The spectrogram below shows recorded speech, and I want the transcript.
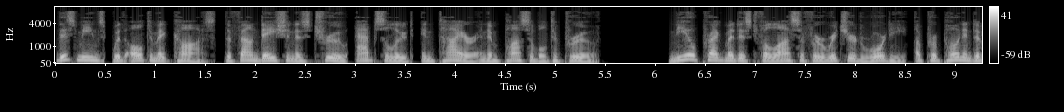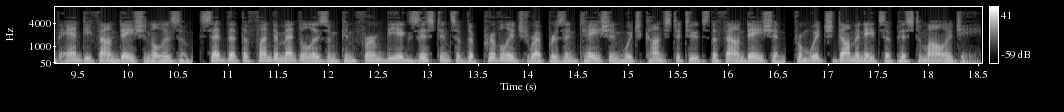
This means, with ultimate cause, the foundation is true, absolute, entire and impossible to prove. Neopragmatist philosopher Richard Rorty, a proponent of anti-foundationalism, said that the fundamentalism confirmed the existence of the privileged representation which constitutes the foundation, from which dominates epistemology.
